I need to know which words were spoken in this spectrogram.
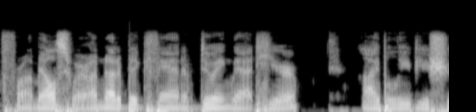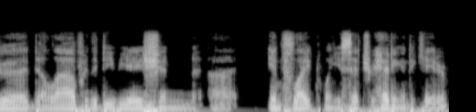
from elsewhere, I'm not a big fan of doing that here. I believe you should allow for the deviation uh, in flight when you set your heading indicator.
